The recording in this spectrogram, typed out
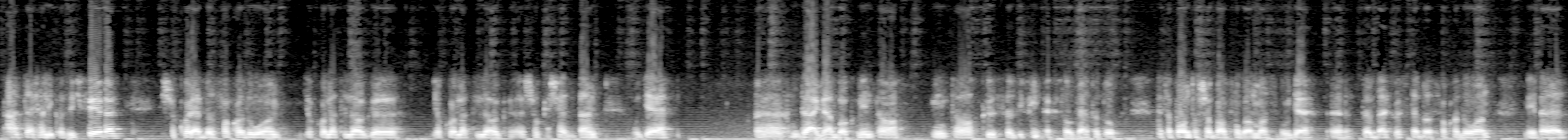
átterhelik az ügyfélre, és akkor ebből fakadóan gyakorlatilag, gyakorlatilag sok esetben ugye drágábbak, mint a, mint a külföldi fintech szolgáltatók. Ez a pontosabban fogalmazva ugye többek közt ebből fakadóan, mivel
